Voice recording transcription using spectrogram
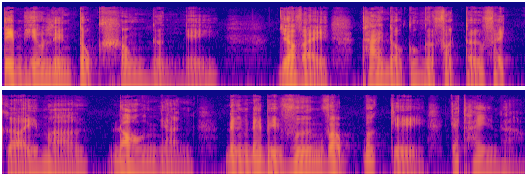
tìm hiểu liên tục không ngừng nghỉ. Do vậy, thái độ của người Phật tử phải cởi mở, đón nhận, đừng để bị vướng vào bất kỳ cái thấy nào.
